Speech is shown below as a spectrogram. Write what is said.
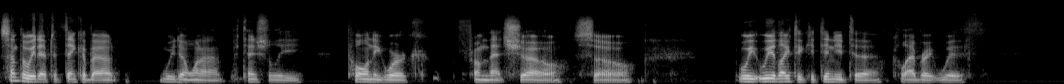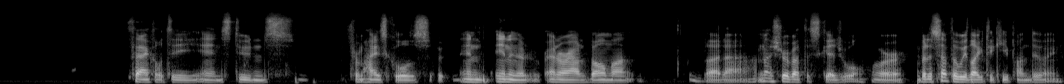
something we'd have to think about we don't want to potentially pull any work from that show. So we, we'd like to continue to collaborate with faculty and students from high schools in in and around Beaumont, but uh, I'm not sure about the schedule or. But it's something we'd like to keep on doing.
